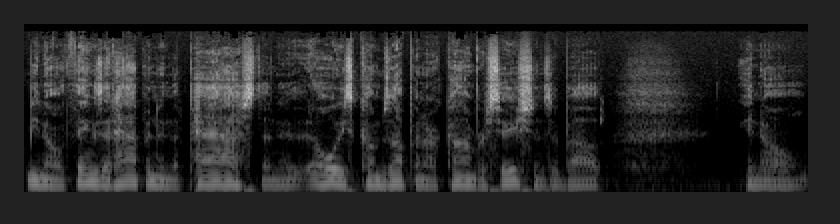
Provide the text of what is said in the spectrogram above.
you know things that happened in the past, and it always comes up in our conversations about you know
